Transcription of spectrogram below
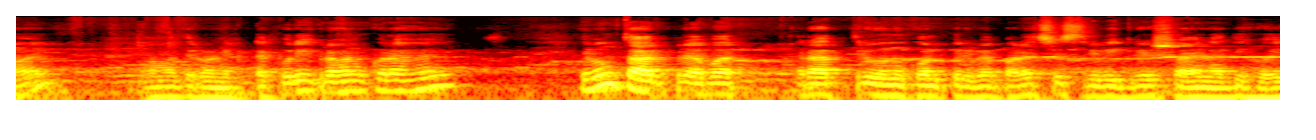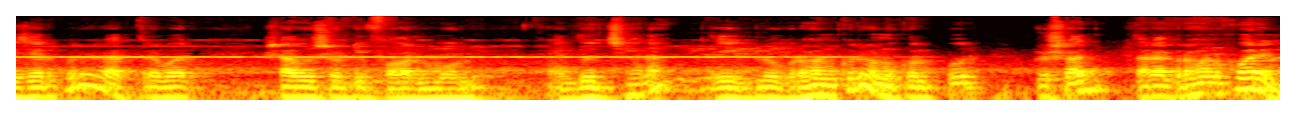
নয়, আমাদের অনেকটা করেই গ্রহণ করা হয়। এবং তারপরে আবার রাত্রি অনুকল্পের ব্যাপার আছে শ্রীবিগ্রহের শয়নাদি হয়ে যাওয়ার পরে রাত্রে আবার সাবুসটি ফলমূল দুধ এইগুলো গ্রহণ করে অনুকল্প প্রসাদ তারা গ্রহণ করেন।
